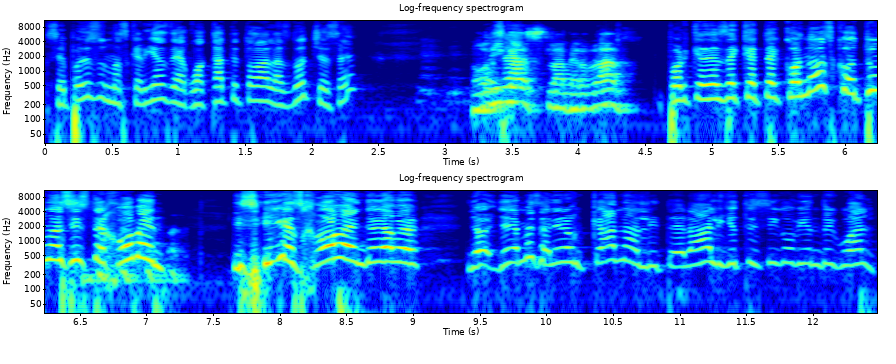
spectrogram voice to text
se pone sus mascarillas de aguacate todas las noches, ¿eh? No digas la verdad. Porque desde que te conozco, tú naciste joven y sigues joven. Yo ya me, yo, ya me salieron canas, literal, y yo te sigo viendo igual.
